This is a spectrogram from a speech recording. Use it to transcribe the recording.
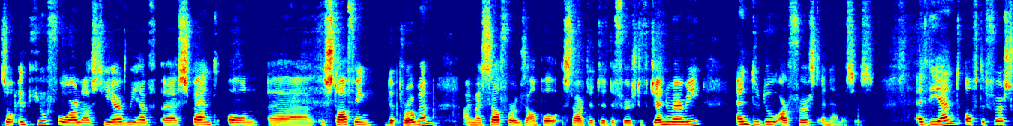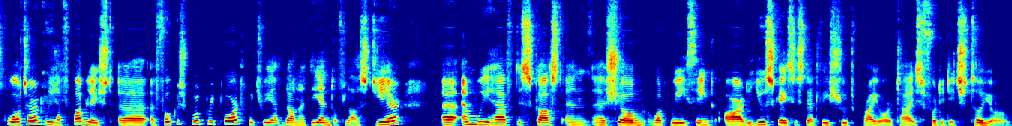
So in Q4 last year, we have uh, spent on uh, staffing the program. I myself, for example, started the 1st of January and to do our first analysis. At the end of the first quarter, we have published uh, a focus group report, which we have done at the end of last year. Uh, and we have discussed and uh, shown what we think are the use cases that we should prioritize for the digital euro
